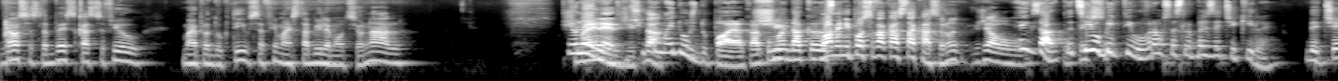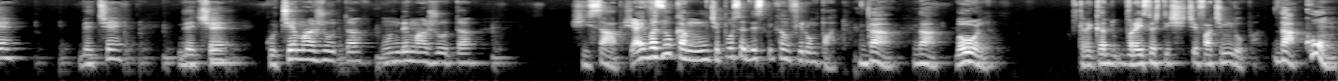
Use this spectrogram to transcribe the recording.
vreau să slăbesc ca să fiu mai productiv, să fiu mai stabil emoțional și Eu mai ne- energic. Și da. te mai duci după aia, că și acum dacă... oamenii pot să facă asta acasă, nu? Își iau Exact, un îți iei pix- obiectivul, vreau să slăbesc 10 kg. De ce? De ce? De, ce? ce? Cu ce mă ajută? Unde mă ajută? Și sap. Și ai văzut că am început să despicăm firul în patru. Da, da. Bun. Cred că vrei să știi și ce facem după. Da, cum?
